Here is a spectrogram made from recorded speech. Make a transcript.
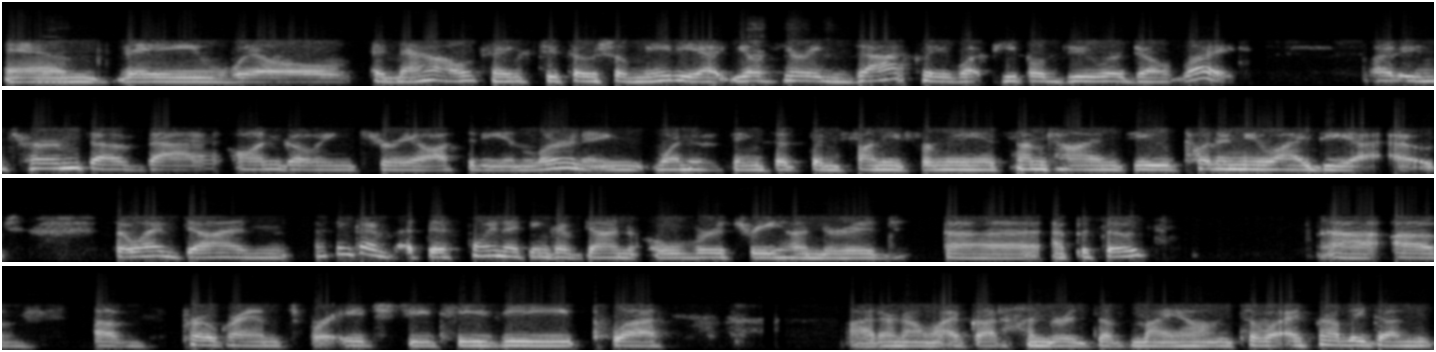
And yeah. they will, and now, thanks to social media, you'll hear exactly what people do or don't like. But in terms of that ongoing curiosity and learning, one of the things that's been funny for me is sometimes you put a new idea out. So I've done, I think I've, at this point, I think I've done over 300 uh, episodes uh, of, of programs for HGTV plus I don't know, I've got hundreds of my own. So I've probably done,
